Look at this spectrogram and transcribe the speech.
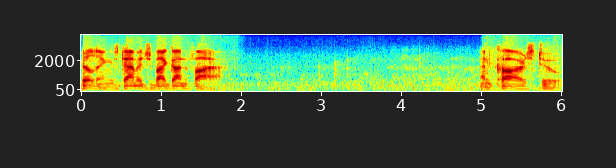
Buildings damaged by gunfire. And cars, too.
